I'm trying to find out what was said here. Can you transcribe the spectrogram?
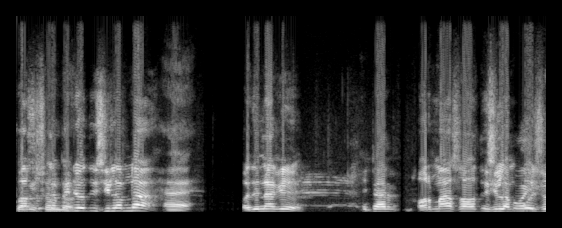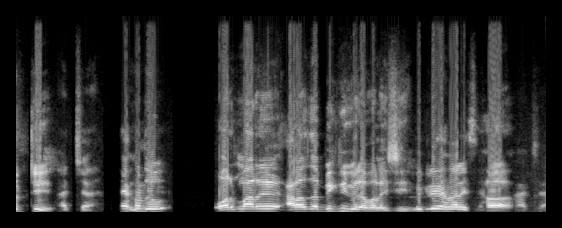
খুবই সুন্দর। ভিডিও দিছিলাম না? হ্যাঁ। কদিন আগে? এটার ওর মা সহ পঁয়ষট্টি। আচ্ছা এখন কিন্তু ওর মারে আলাদা বিক্রি করে ফেলাইছি। বিক্রি হয়ে ফেলেছে হ্যাঁ। আচ্ছা।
